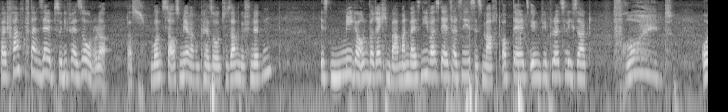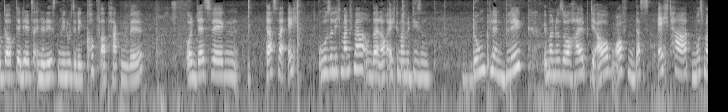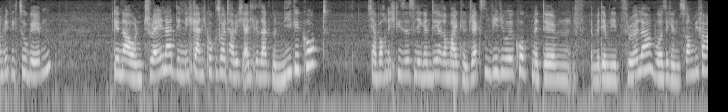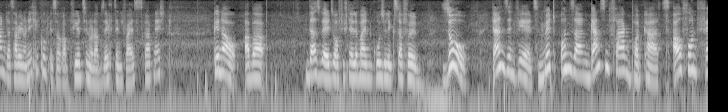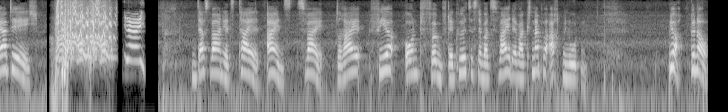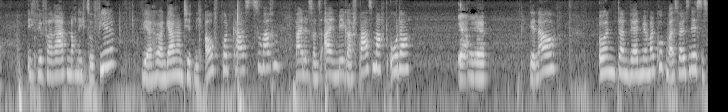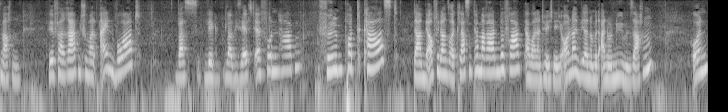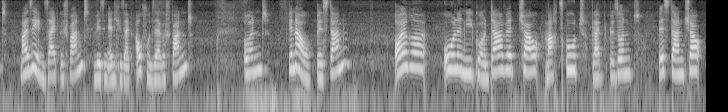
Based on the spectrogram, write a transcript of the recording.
weil Frankenstein selbst, so die Person oder das Monster aus mehreren Personen zusammengeschnitten, ist mega unberechenbar. Man weiß nie, was der jetzt als nächstes macht. Ob der jetzt irgendwie plötzlich sagt, Freund, oder ob der dir jetzt in der nächsten Minute den Kopf abhacken will. Und deswegen, das war echt gruselig manchmal und dann auch echt immer mit diesem dunklen Blick, immer nur so halb die Augen offen. Das ist echt hart, muss man wirklich zugeben. Genau, ein Trailer, den ich gar nicht gucken sollte, habe ich ehrlich gesagt noch nie geguckt. Ich habe auch nicht dieses legendäre Michael Jackson Video geguckt mit dem, mit dem Lied Thriller, wo er sich in einen Zombie verwandelt. Das habe ich noch nicht geguckt. Ist auch ab 14 oder ab 16, ich weiß es gerade nicht. Genau, aber das wäre jetzt so auf die Schnelle mein gruseligster Film. So, dann sind wir jetzt mit unseren ganzen Fragen-Podcasts auf und fertig. Das waren jetzt Teil 1, 2, 3, 4 und 5. Der kürzeste war 2, der war knappe 8 Minuten. Ja, genau. Ich, wir verraten noch nicht so viel. wir hören garantiert nicht auf, Podcasts zu machen, weil es uns allen mega Spaß macht, oder? Ja. Ja. Genau. Und dann werden wir mal gucken, was wir als nächstes machen. Wir verraten schon mal ein Wort, was wir, glaube ich, selbst erfunden haben. Filmpodcast. Da haben wir auch wieder unsere Klassenkameraden befragt, aber natürlich nicht online, wieder nur mit anonymen Sachen. Und mal sehen, seid gespannt. Wir sind ehrlich gesagt auch schon sehr gespannt. Und genau, bis dann. Eure Ole, Nico und David. Ciao, macht's gut, bleibt gesund. Bis dann, ciao.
